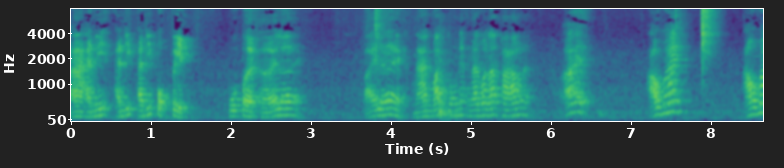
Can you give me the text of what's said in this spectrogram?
อ่า อันนี้ อันนี้ อันนี้ปกปิดกูเปิดเผยเลย ไปเลย งานวัดตรงเนี้ยงานวัดลาดพร้าวเนี่ยไอ้ยเอาไหมเอาไหม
